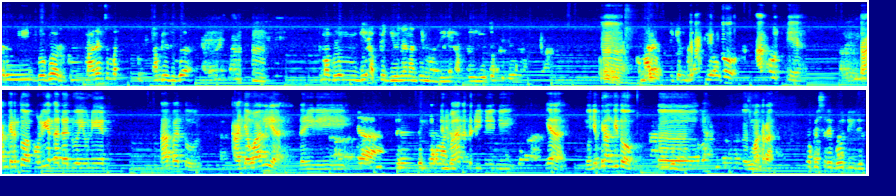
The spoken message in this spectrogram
dari Bogor. Kemarin sempat ambil juga. Hmm. cuma belum di up videonya nanti mau di up di YouTube videonya. Nah, kemarin bikin terakhir tuh aku ya terakhir tuh aku lihat ada dua unit apa tuh? Raja Wali ya? Dari ya dari dari mana? Dari di, di- ya mau nyebrang gitu ke apa? Ke Sumatera. Kopi Sri Body dia.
